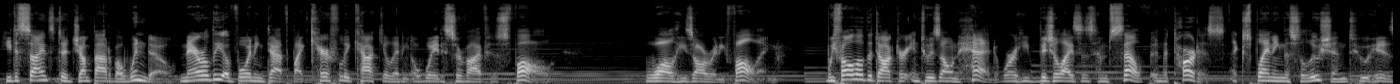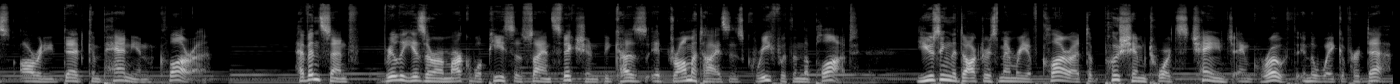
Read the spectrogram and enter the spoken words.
he decides to jump out of a window, narrowly avoiding death by carefully calculating a way to survive his fall, while he's already falling. We follow the Doctor into his own head, where he visualizes himself in the TARDIS, explaining the solution to his already dead companion, Clara. Heaven Sent really is a remarkable piece of science fiction because it dramatizes grief within the plot, using the Doctor's memory of Clara to push him towards change and growth in the wake of her death.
